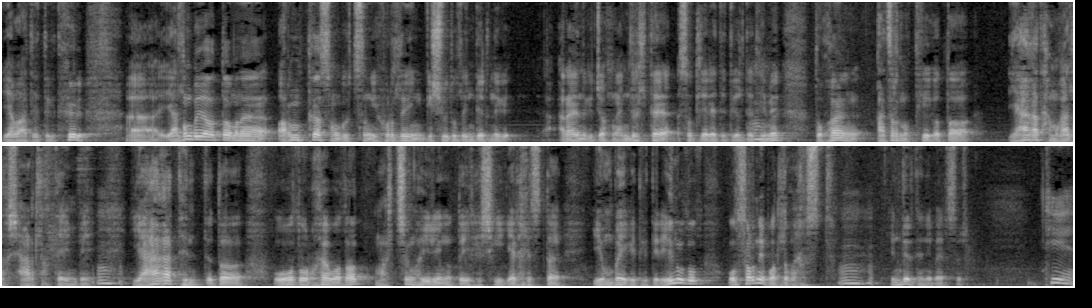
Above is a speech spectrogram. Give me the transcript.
яваад идэг. Тэгэхээр ялангуяа одоо манай орон нутгаас сонгогдсон их хурлын гишүүд бол энэ дээр нэг арай нэг жоохон амьдралтай асуудал яриад идэг л да тийм ээ. Тухайн газар нутгийг одоо яагаад хамгаалах шаардлагатай юм бэ? Яагаад тэнд одоо уул уурхай болоод малчин хоёрын одоо эрх ашгийг ярих ёстой юм бэ гэдэг дээр энэ бол улс орны бодлого байх ёстой. Энэ дээр таны байр суурь. Тий.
